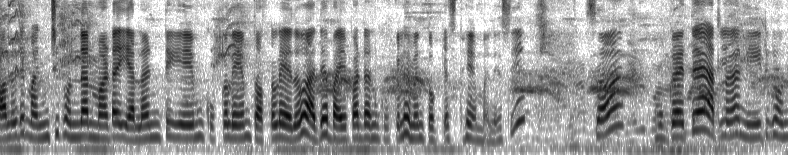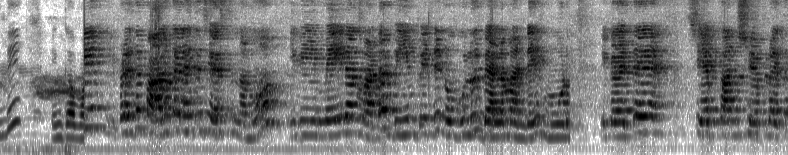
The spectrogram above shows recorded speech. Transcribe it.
ఆల్రెడీ మంచిగా ఉందన్నమాట. ఎలాంటి ఏం కుక్కలు ఏం తొక్కలేదు. అదే భయపడ్డాను కుక్కలు ఏమైనా తొక్కేస్తాయేమనేసి. సో ముగ్గు అయితే అట్లనే నీట్గా ఉంది. ఇంకా ఇప్పుడైతే పాలకాయలు అయితే చేస్తున్నాము. ఇవి మెయిన్ అన్నమాట. బియ్యం పిండి నువ్వులు బెల్లం అండి మూడు. ఇక్కడైతే షేప్ కాని షేప్లో అయితే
